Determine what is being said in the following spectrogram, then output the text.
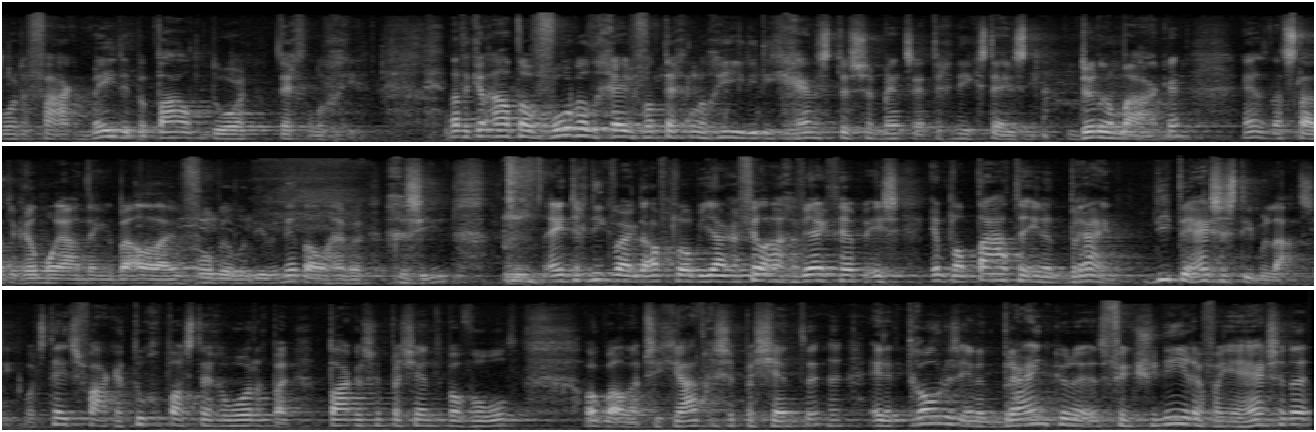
worden vaak mede bepaald door technologie. Laat ik een aantal voorbeelden geven van technologieën die die grens tussen mens en techniek steeds dunner maken. dat sluit ook heel mooi aan denk ik, bij allerlei voorbeelden die we net al hebben gezien. Een techniek waar ik de afgelopen jaren veel aan gewerkt heb is implantaten in het brein. Diepe hersenstimulatie. Wordt steeds vaker toegepast tegenwoordig bij Parkinson-patiënten bijvoorbeeld. Ook bij psychiatrische patiënten. Elektrodes in het brein kunnen het functioneren van je hersenen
